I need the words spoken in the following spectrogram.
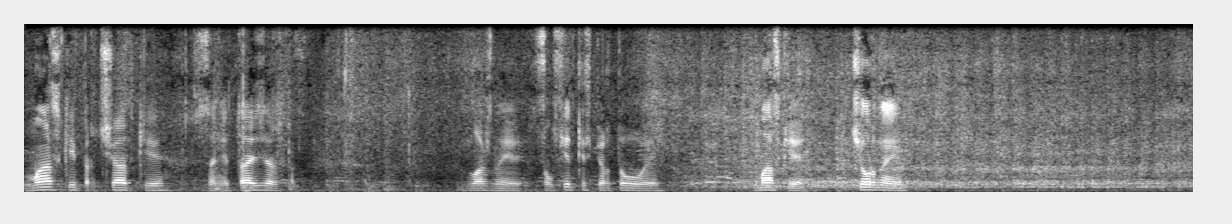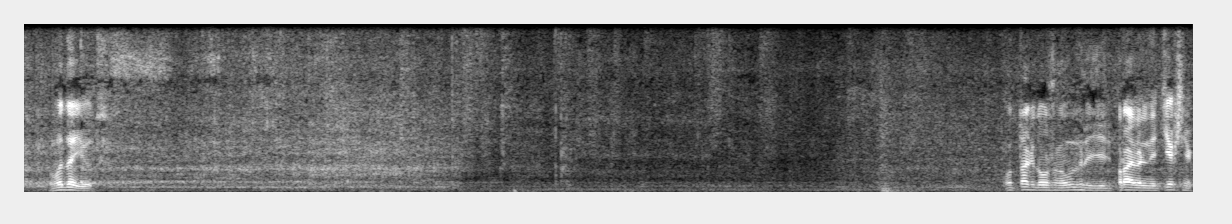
маски, перчатки, санитайзер, влажные салфетки спиртовые, маски черные выдают. Вот так должен выглядеть правильный техник.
